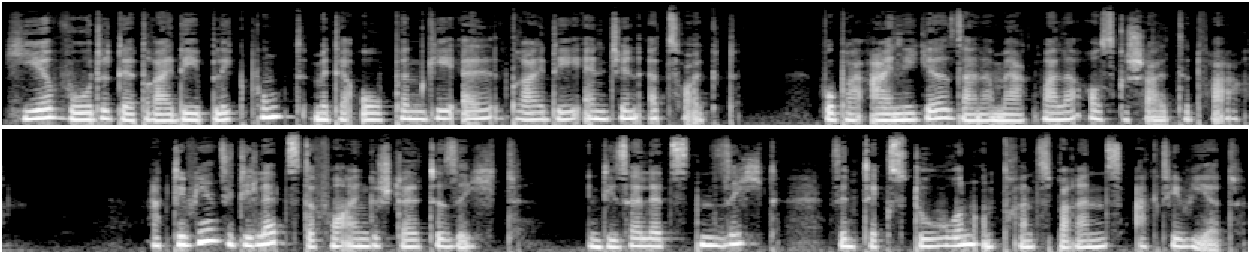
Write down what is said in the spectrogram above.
Hier wurde der 3D-Blickpunkt mit der OpenGL 3D Engine erzeugt, wobei einige seiner Merkmale ausgeschaltet waren. Aktivieren Sie die letzte voreingestellte Sicht. In dieser letzten Sicht sind Texturen und Transparenz aktiviert.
